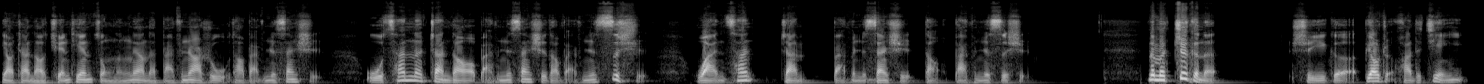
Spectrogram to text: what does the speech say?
要占到全天总能量的百分之二十五到百分之三十，午餐呢占到百分之三十到百分之四十，晚餐占百分之三十到百分之四十。那么这个呢是一个标准化的建议，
